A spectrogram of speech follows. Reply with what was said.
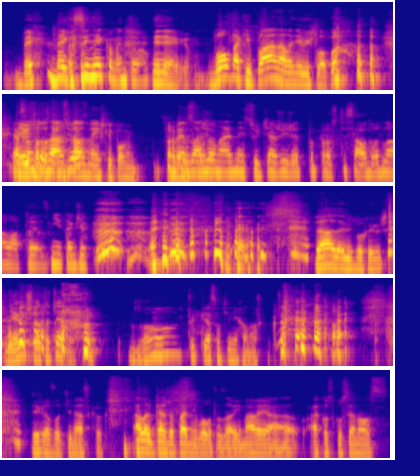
beh. Beh si nekomentoval. Nie, nie, bol taký plán, ale nevyšlo to. Ja som nevyšlo to Tam, zažil. tam sme išli po Som to zažil tak- na jednej súťaži, že to proste sa odhodlal a to je, znie tak, že Á, daj mi pokoj už. Nevyšlo to tebe. No, tak ja som ti nechal náskok. Nechal som ti náskok. Ale každopádne bolo to zaujímavé a ako skúsenosť,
